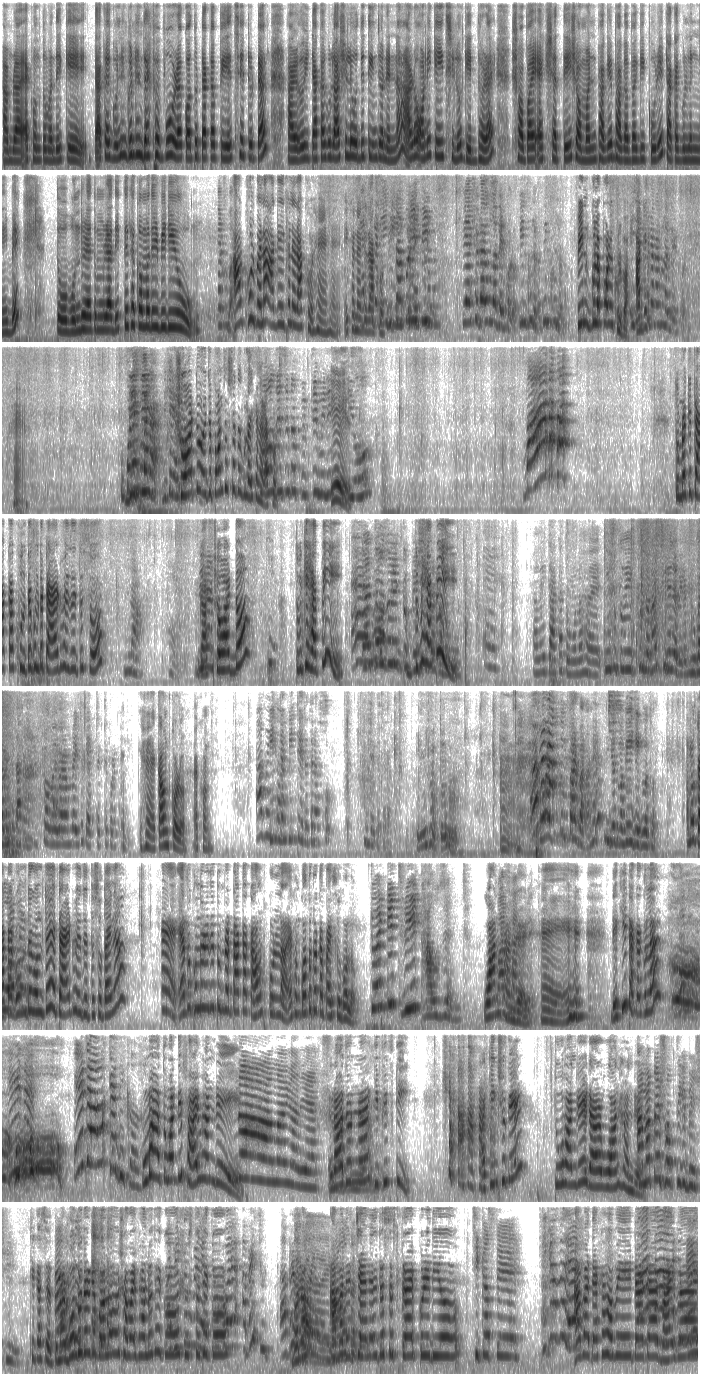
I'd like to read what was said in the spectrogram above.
আমরা এখন তোমাদেরকে টাকা গুনে গুনে দেখাবো ওরা কত টাকা পেয়েছে টোটাল। আর ওই টাকাগুলো আসলে ওদের তিনজনের না আরও অনেকেই ছিল গেট ধরায়। সবাই একসাথে সমান ভাগে ভাগাভাগি করে টাকাগুলো নেবে। তো বন্ধুরা তোমরা দেখতে থাকো আমাদের ভিডিও আর খুলবে না? আগে এখানে রাখো। হ্যাঁ হ্যাঁ এখানে আগে রাখো। তারপরে পিন একশো টাকাগুলো বের করো। পিন খুলো না পিন খুলো। না পিনগুলো পরে খুলবা। আগে একশো টাকাগুলো বের করো। হ্যাঁ। রাখো। ওই যে পঞ্চাশ টাকাগুলো এখানে রাখো। This is a 50 minute Yes. video. তোমরা কি টাকা খুলতে খুলতে টায়ার্ড হয়ে যাইতেছো? না। গাছ সৌহার্দ্য তুমি কি হ্যাপি 10,000 একটু বেশি তুমি হ্যাপি আমি টাকা তো মনে হয়। কিন্তু তুমি খুললো না ছিঁড়ে যাবে। এটা টাকা চলো এবার আমরা এটাকে একটা একটা করে খুলি। হ্যাঁ কাউন্ট করো এখন। পিনটা এটাতে রাখো। এটাতে রাখো। তুমি পারবা না হ্যাঁ? নিজে তোমাকে এই যেগুলো ধর। টাকা গুনতে গুনতে টায়ার্ড হয়ে যেতেছো তাই না? হ্যাঁ এতক্ষণ ধরে যে তোমরা টাকা কাউন্ট করলা এখন কত টাকা পাইছো বলো? 23,000. ওয়ান হান্ড্রেড হ্যাঁ। দেখি টাকাগুলা। উমা তোমার দি ফাইভ হান্ড্রেড না আমার গাড়ি একশো। রাজন্যা কি ফিফটি আর কিংশুকে? টু হান্ড্রেড আর ওয়ান হান্ড্রেড আমারটাই সব থেকে বেশি। ঠিক আছে তোমার বন্ধুদেরকে বলো সবাই ভালো থেকো সুস্থ থেকো। বলো আমাদের চ্যানেলটা সাবস্ক্রাইব করে দিও। ঠিক আছে। আবার দেখা হবে টাটা বাই বাই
